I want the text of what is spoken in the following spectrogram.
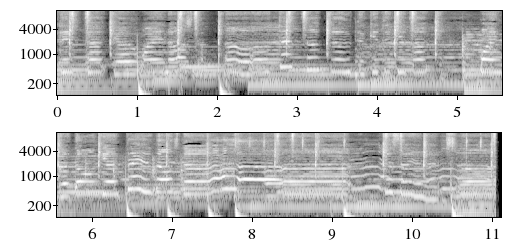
Tiki-taka, why not stop now? Tiki-taka, tiki-taka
